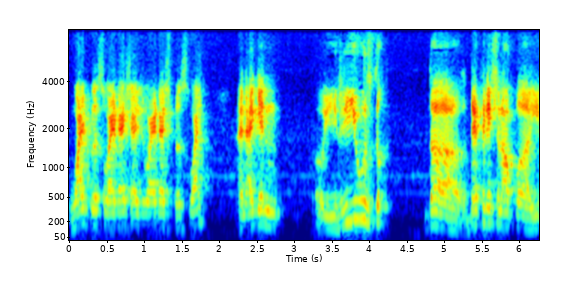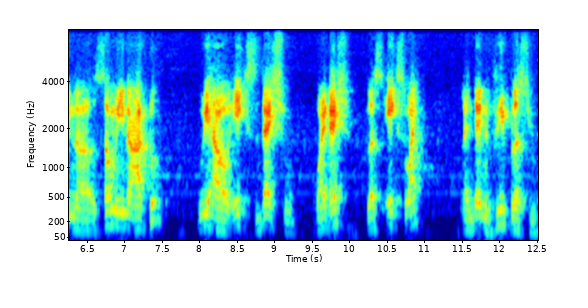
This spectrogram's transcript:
Y plus Y dash as Y dash plus Y and again uh, reuse the, the definition of uh, in uh, sum in R2 we have x dash y dash plus xy and then v plus u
